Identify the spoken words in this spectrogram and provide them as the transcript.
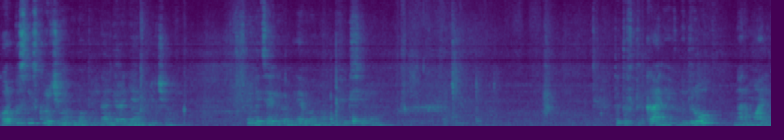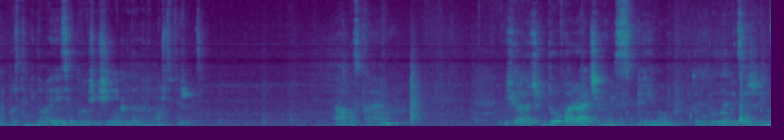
Корпус не скручиваем внутрь, да, не роняем плечо. И вытягиваем левую ногу, фиксируем. Вот это втыкание в бедро нормально, просто не доводите до ощущения, когда вы не можете держать. Опускаем. Еще разочек доворачиваем спину, чтобы было вытяжение.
